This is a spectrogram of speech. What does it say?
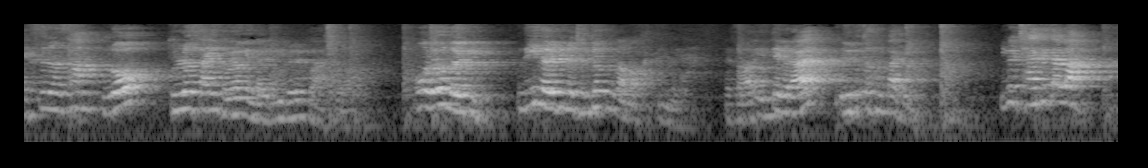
x는 3으로 둘러싸인 도형의 넓이를 구하죠. 어, 요 넓이. 근데 이 넓이는 정적분값과 같은 거야. 그래서 인테그랄 1부터 3까지. 이걸 잘게 잘라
